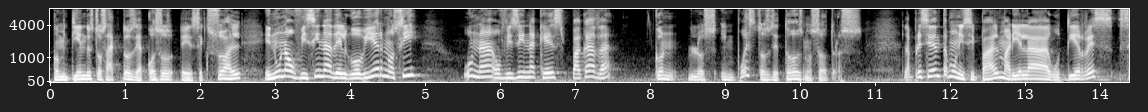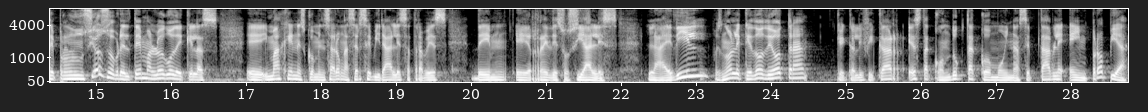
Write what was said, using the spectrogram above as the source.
cometiendo estos actos de acoso eh, sexual en una oficina del gobierno, sí, una oficina que es pagada con los impuestos de todos nosotros. La presidenta municipal, Mariela Gutiérrez, se pronunció sobre el tema luego de que las eh, imágenes comenzaron a hacerse virales a través de eh, redes sociales. La edil, pues no le quedó de otra que calificar esta conducta como inaceptable e impropia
